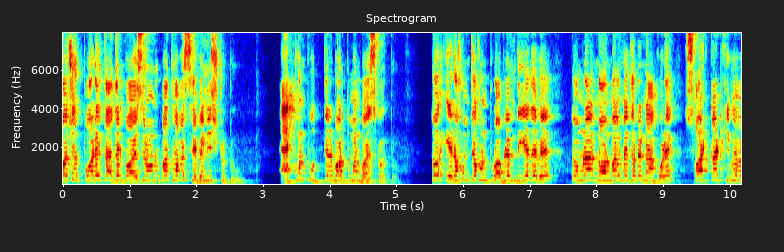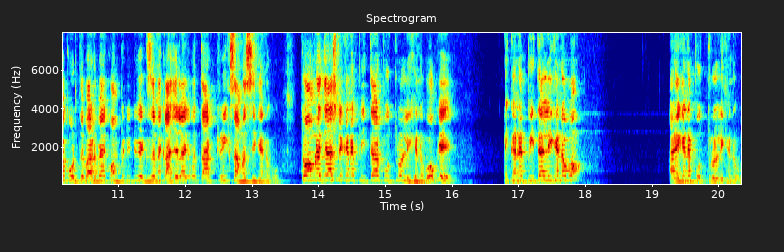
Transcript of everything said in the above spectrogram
বছর পরে তাদের বয়সের অনুপাত হবে সেভেন ইস টু টু এখন পুত্রের বর্তমান বয়স কত? তো এরকম যখন প্রবলেম দিয়ে দেবে, তোমরা নর্মাল মেথডে না করে শর্টকাট কীভাবে করতে পারবে কম্পিটিটিভ এক্সামে কাজে লাগবে, তার ট্রিক্স আমরা শিখে নেব। তো আমরা জাস্ট এখানে পিতা আর পুত্র লিখে নেব ওকে এখানে পিতা লিখে নেব, আর এখানে পুত্র লিখে নেব।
